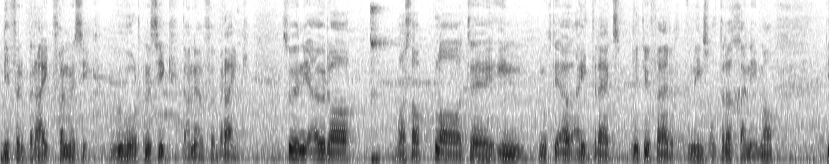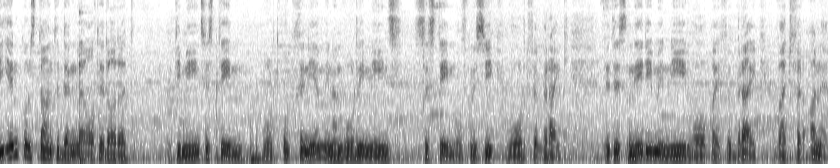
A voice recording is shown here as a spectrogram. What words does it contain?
die verbruik van musiek. Hoe word musiek dan nou verbruik? So in die ou dae was daar plate en nog die ou uittreks, weet jy hoe ver 'n mens wil teruggaan nie, maar die een konstante ding bly altyd daar dat die mens se stem word opgeneem en dan word die mens se stem of musiek word verbruik. Dit is net die manier waarop hy verbruik wat verander.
